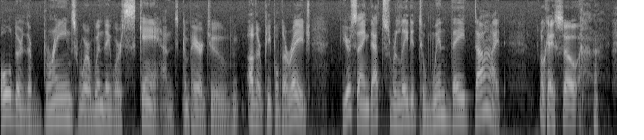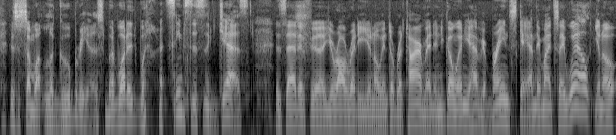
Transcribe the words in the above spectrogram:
older their brains were when they were scanned compared to other people their age, you're saying that's related to when they died. Okay, so this is somewhat lugubrious, but what it, what it seems to suggest is that if uh, you're already, you know, into retirement and you go in, you have your brain scanned, they might say, well, you know,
